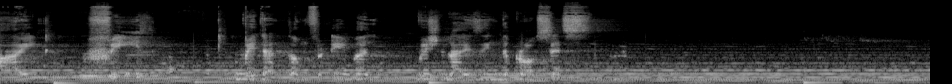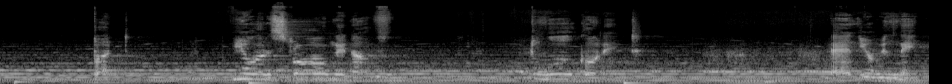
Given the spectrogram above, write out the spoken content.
Might feel a bit uncomfortable visualizing the process. But you are strong enough to work on it and you will nail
